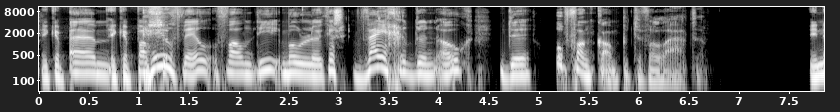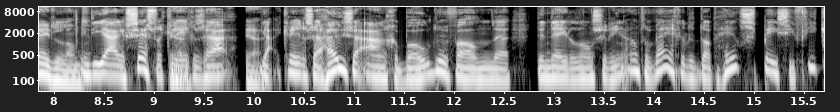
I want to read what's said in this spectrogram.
Ik heb, um, ik heb pas... Heel veel van die Molukkers weigerden ook de opvangkampen te verlaten. In Nederland? In de jaren zestig kregen, ze, ja. kregen ze huizen aangeboden van de, de Nederlandse regering. Een aantal weigerden dat heel specifiek.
